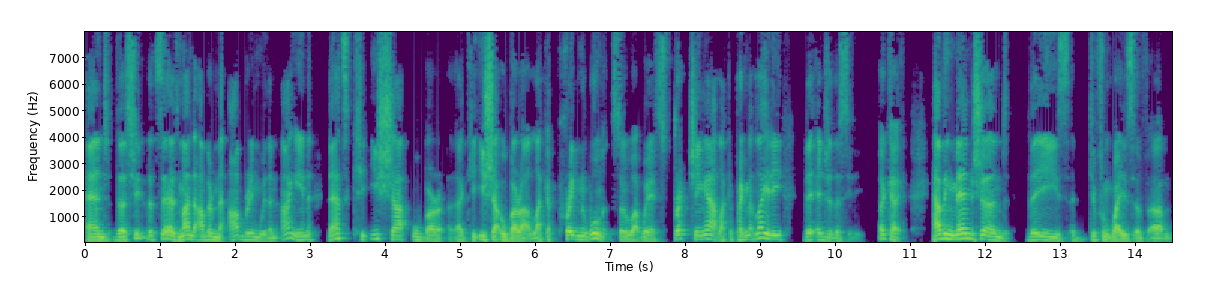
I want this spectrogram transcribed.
And the sheet that says manda aber me'abrim with an ayin, that's kiisha ubar, uh, kiisha ubara, like a pregnant woman. So what we're stretching out like a pregnant lady, the edge of the city. Okay, having mentioned these different ways of um,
